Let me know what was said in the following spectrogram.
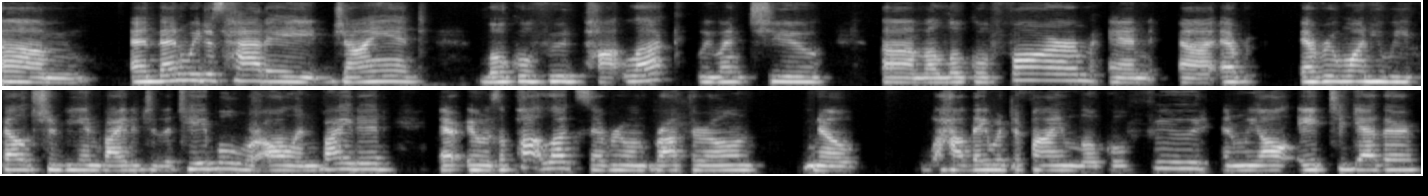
Um, and then we just had a giant local food potluck. We went to um, a local farm, and uh, ev- everyone who we felt should be invited to the table were all invited. It was a potluck, so everyone brought their own, you know, how they would define local food, and we all ate together.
